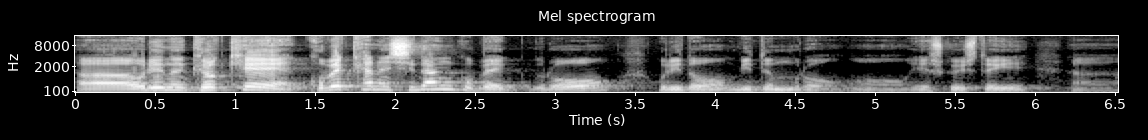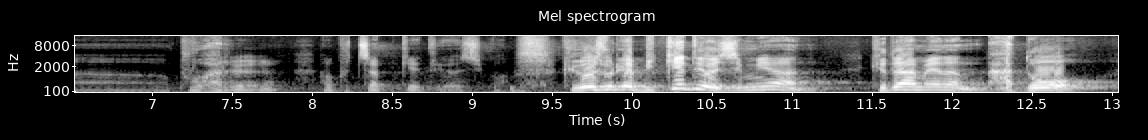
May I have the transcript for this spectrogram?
어, 우리는 그렇게 고백하는 신앙 고백으로 우리도 믿음으로 어, 예수 그리스도의 어, 부활을 붙잡게 되어지고 그것을 우리가 믿게 되어지면 그 다음에는 나도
